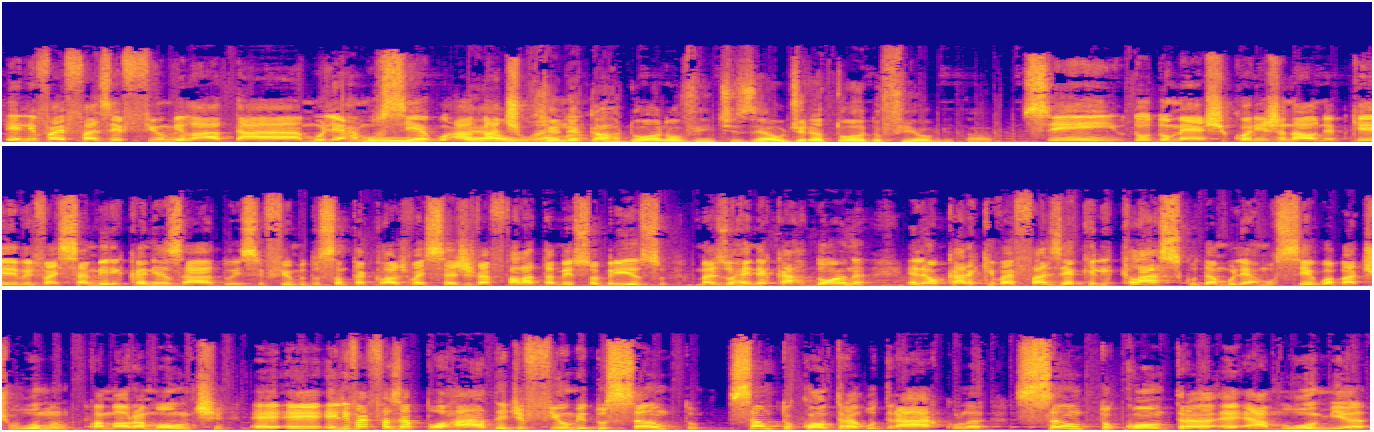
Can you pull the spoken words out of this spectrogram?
ele vai fazer filme lá da Mulher Morcego, o, a é, o Batwoman. René Cardona, ouvintes, é o diretor do filme, tá? Sim, do, do México original, né? Porque ele vai ser americanizado. Esse filme do Santa Claus vai ser. A gente vai falar também sobre isso. Mas o René Cardona, ele é o cara que vai fazer aquele clássico da Mulher Morcego, a Batwoman, com a Maura Monte. É, é, ele vai fazer uma porrada de filme do Santo. Santo contra o Drácula, Santo contra é, a Múmia,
